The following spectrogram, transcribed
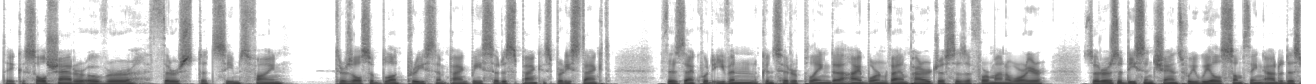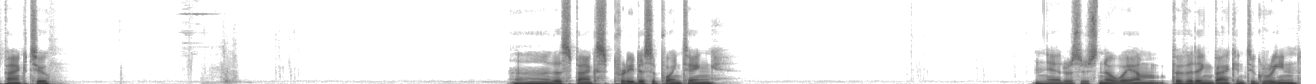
take a Soul Shatter over Thirst, that seems fine. There's also Blood Priest and Pack Beast, so this pack is pretty stacked. This deck would even consider playing the Highborn Vampire just as a 4 mana warrior, so there's a decent chance we wheel something out of this pack too. Uh, this pack's pretty disappointing. Yeah, there's just no way I'm pivoting back into green.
